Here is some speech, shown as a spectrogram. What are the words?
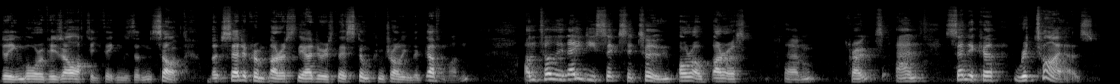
doing more of his arty things and so on. But Seneca and Burrus, the idea is they're still controlling the government until in AD 62, poor old Burrus um, croaks and Seneca retires.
